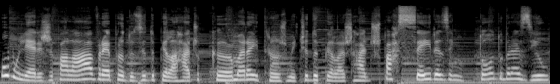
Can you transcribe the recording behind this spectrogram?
O Mulheres de Palavra é produzido pela Rádio Câmara e transmitido pelas rádios parceiras em todo o Brasil,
